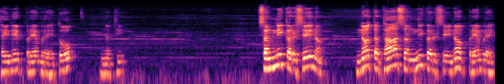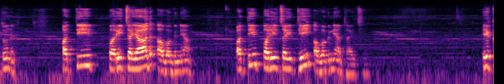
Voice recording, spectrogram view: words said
થઈને પ્રેમ રહેતો નથી. સન્નિકર્ષે ન ન તથા સન્નિકર્ષે ન પ્રેમ રહેતો નથી. અતિ પરિચયાદ અવજ્ઞા. અતિ પરિચયથી અવજ્ઞા થાય છે. એક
